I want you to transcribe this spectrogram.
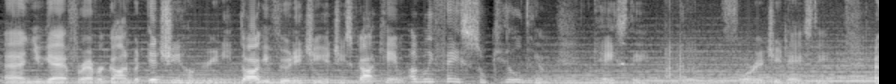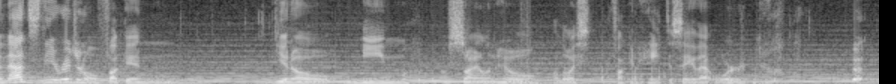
and you get forever gone but itchy, hungry and eat doggy food, itchy, itchy. Scott came, ugly face, so killed him. Tasty. For itchy tasty. And that's the original fucking you know, meme of Silent Hill. Although I fucking hate to say that word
